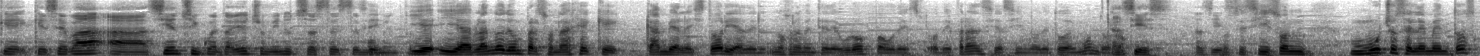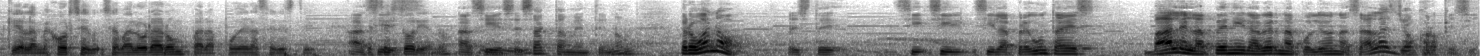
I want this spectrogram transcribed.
que, que se va a 158 minutos hasta este Sí, momento. Y, y hablando de un personaje que cambia la historia, de- no solamente de Europa o de, o de Francia, sino de todo el mundo. ¿no? Así es, así es. Entonces sí, son muchos elementos que a lo mejor se, se valoraron para poder hacer este, Así esta es, historia, ¿no? Así es, exactamente, ¿no? Pero bueno, este, si, si, si la pregunta es, ¿vale la pena ir a ver Napoleón a salas? Yo creo que sí.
